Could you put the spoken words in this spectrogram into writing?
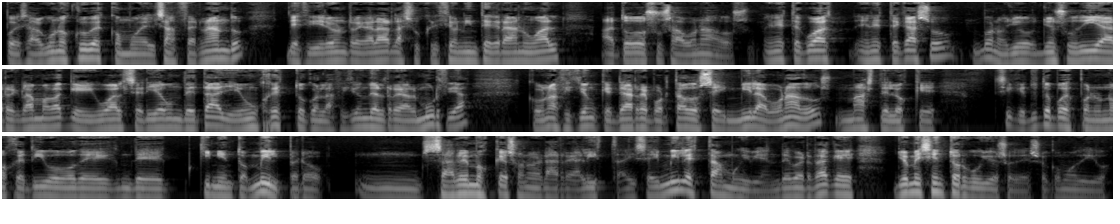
Pues algunos clubes como el San Fernando decidieron regalar la suscripción íntegra anual a todos sus abonados. En este, en este caso, bueno, yo, yo en su día reclamaba que igual sería un detalle, un gesto con la afición del Real Murcia, con una afición que te ha reportado 6.000 abonados, más de los que sí, que tú te puedes poner un objetivo de, de 500.000, pero mm, sabemos que eso no era realista. Y 6.000 está muy bien. De verdad que yo me siento orgulloso de eso, como digo.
